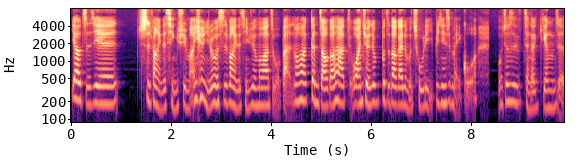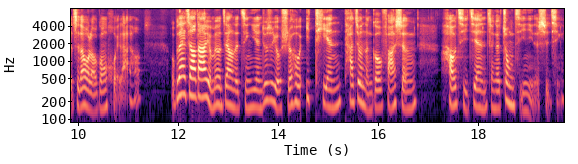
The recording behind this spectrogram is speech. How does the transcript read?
要直接。释放你的情绪嘛，因为你如果释放你的情绪，妈妈怎么办？妈妈更糟糕，她完全就不知道该怎么处理。毕竟是美国，我就是整个跟着，直到我老公回来哈。我不太知道大家有没有这样的经验，就是有时候一天它就能够发生好几件整个重击你的事情，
